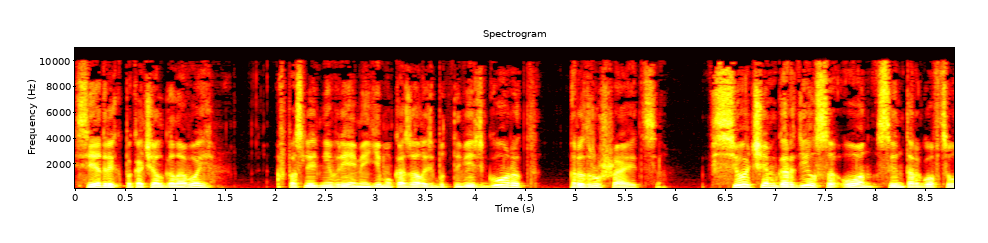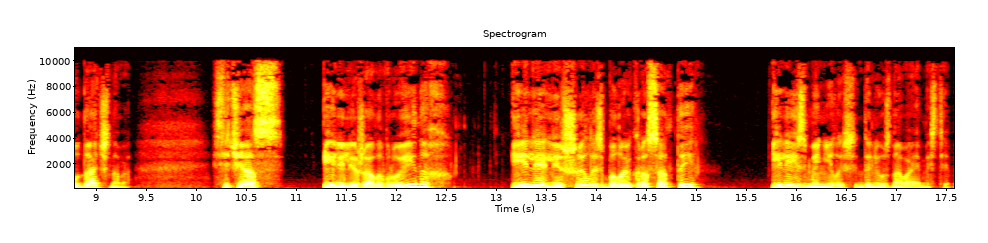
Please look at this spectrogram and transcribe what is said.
Седрик покачал головой. В последнее время ему казалось, будто весь город разрушается. Все, чем гордился он, сын торговца удачного, сейчас или лежало в руинах, или лишилось былой красоты, или изменилось до неузнаваемости.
